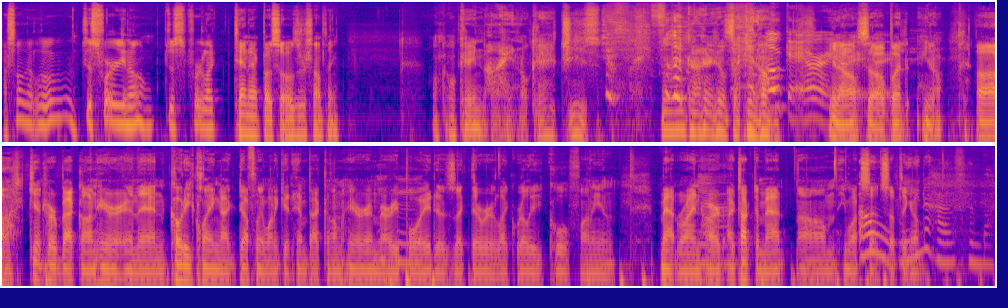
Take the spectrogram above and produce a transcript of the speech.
I saw that little, just for you know, just for like ten episodes or something. Okay, nine. Okay, jeez. okay, it's like you know, Okay, all right. you know. all right, so, all right. but you know, uh, get her back on here, and then Cody Kling. I definitely want to get him back on here, and Mary Mm-hmm. Boyd is like they were like really cool, funny, and Matt Reinhardt. Yeah. I talked to Matt. Um, he wants to oh, set something up. to have him back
